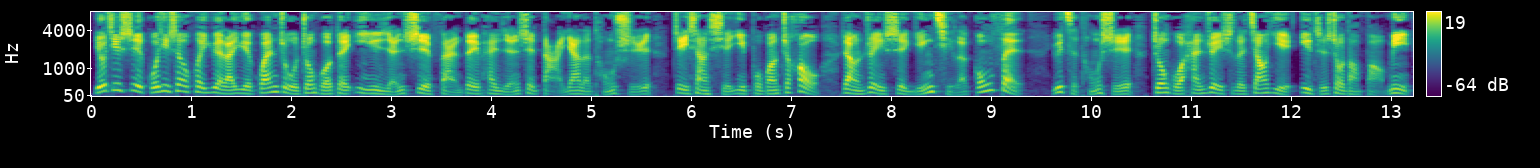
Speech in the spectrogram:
尤其是国际社会越来越关注中国对异议人士、反对派人士打压的同时，这项协议曝光之后，让瑞士引起了公愤。与此同时，中国和瑞士的交易一直受到保密，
